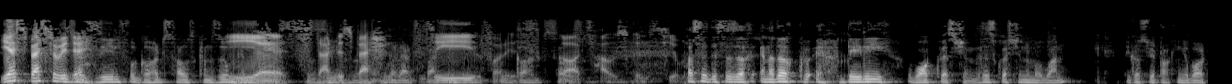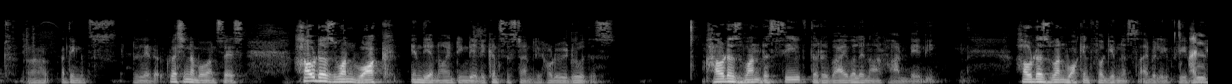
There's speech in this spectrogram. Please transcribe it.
Yes, Pastor Vijay. Zeal for God's house consumed. Yes, that is passion. Zeal for his God's, God's house consumed. Pastor, this is a, another daily walk question. This is question number one because we're talking about, uh, I think it's related. Question number one says, how does one walk in the anointing daily consistently? How do we do this? How does one receive the revival in our heart daily? How does one walk in forgiveness? I believe he, and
